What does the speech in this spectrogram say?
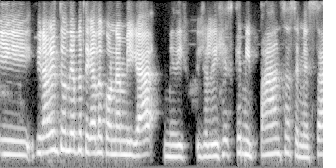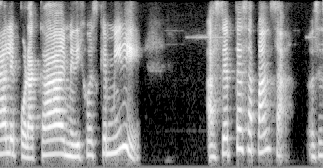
Y finalmente un día platicando con una amiga, me dijo, yo le dije, es que mi panza se me sale por acá. Y me dijo, es que Miri, acepta esa panza. O sea,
